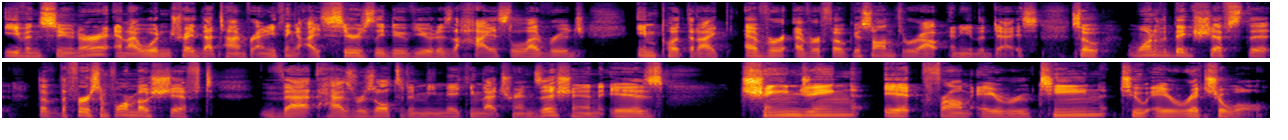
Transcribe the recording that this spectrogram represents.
even sooner and I wouldn't trade that time for anything. I seriously do view it as the highest leverage input that I ever ever focus on throughout any of the days. So one of the big shifts that the, the first and foremost shift that has resulted in me making that transition is changing it from a routine to a ritual.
